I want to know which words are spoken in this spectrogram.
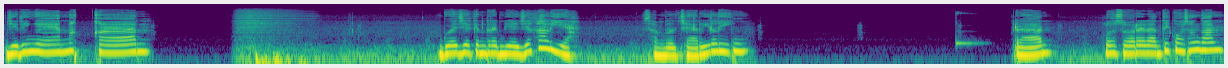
jadi nggak enak kan? Gue ajakin Randy aja kali ya, sambil cari link. Ran, lo sore nanti kosong kan?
